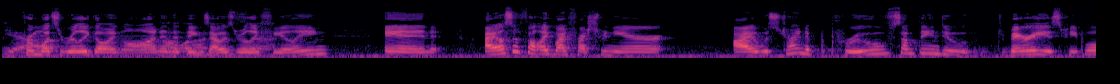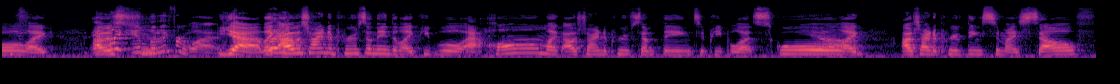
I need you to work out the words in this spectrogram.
Yeah. from what's really going on and Oh, the things I was really feeling. And I also felt like my freshman year I was trying to prove something to various people like I was like tr- literally for what yeah, like, Like- I was trying to prove something to like people at home, like I was trying to prove something to people at school, Yeah. like I was trying to prove things to myself.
